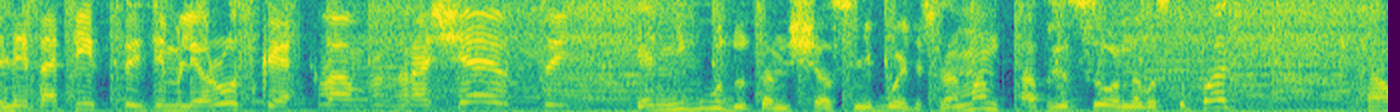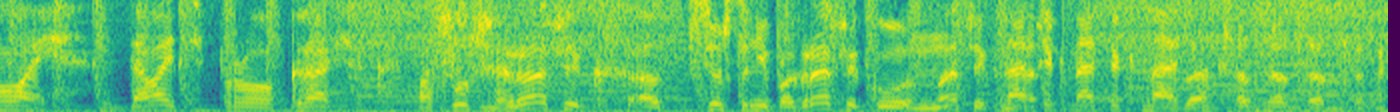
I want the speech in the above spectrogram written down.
Летописцы земли русской к вам возвращаются. Я не буду там сейчас, не бойтесь, Роман, оппозиционно выступать. Ой, давайте про график послушаем. График, а все, что не по графику, нафиг, нафиг. Нафиг, нафиг, нафиг. Да, да, да, да. да.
